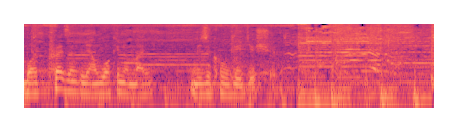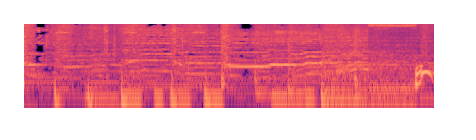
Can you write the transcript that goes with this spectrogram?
But presently, I'm working on my musical video shoot. Woo!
